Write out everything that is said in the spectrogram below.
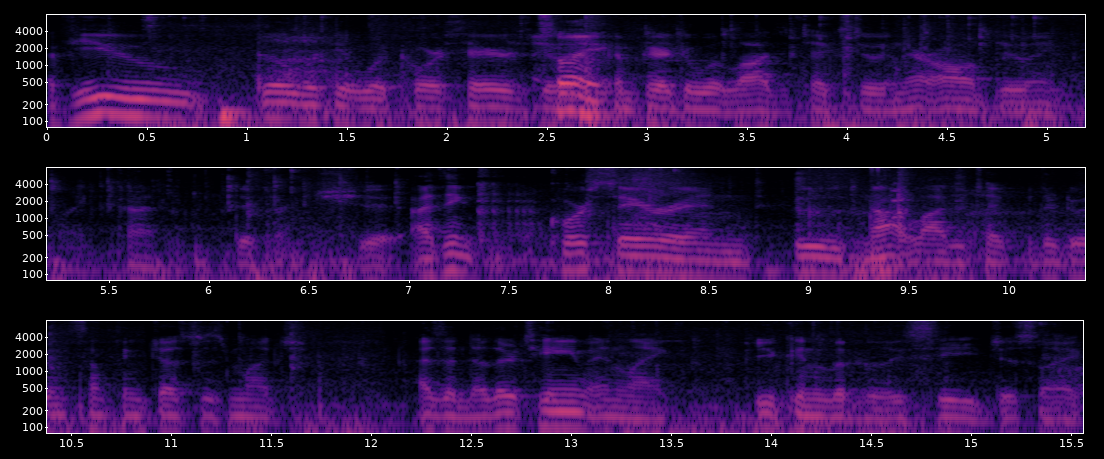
If you go look at what Corsair's It's doing like- compared to what Logitech's doing, they're all doing like kind of different shit. I think Corsair and who not Logitech, but they're doing something just as much as another team, and like you can literally see just like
